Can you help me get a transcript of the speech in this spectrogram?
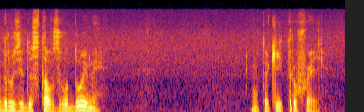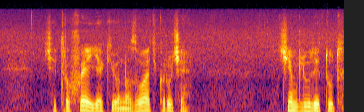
друзі, достав з водойми отакий трофей. Чи трофей, як його назвати. Коротше, чим люди тут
